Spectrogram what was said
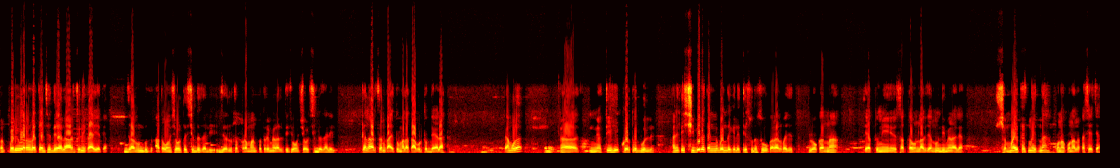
पण परिवाराला त्यांच्या द्यायला अडचणी काय येत्या जाणून आता वंशावळ तर सिद्ध झाली. ज्याला प्रमाणपत्र मिळालं त्याची वंशावळ सिद्ध झालेली. त्याला अडचण काय? तुम्हाला ताबडतोब द्यायला? त्यामुळं तेही कर्तव्य बोलले. आणि ते शिबिर त्यांनी बंद केले ते सुद्धा सुरू करायला पाहिजेत. लोकांना त्यात तुम्ही सत्तावन्न लाख ज्या नोंदी मिळाल्या हे माहीतच नाहीत ना कोणाकोणाला कशाच्या?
